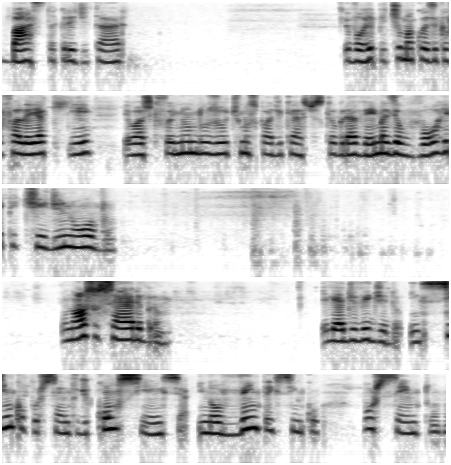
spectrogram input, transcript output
Basta acreditar. Eu vou repetir uma coisa que eu falei aqui, eu acho que foi num dos últimos podcasts que eu gravei, mas eu vou repetir de novo. O nosso cérebro, ele é dividido em 5% de consciência e 95%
